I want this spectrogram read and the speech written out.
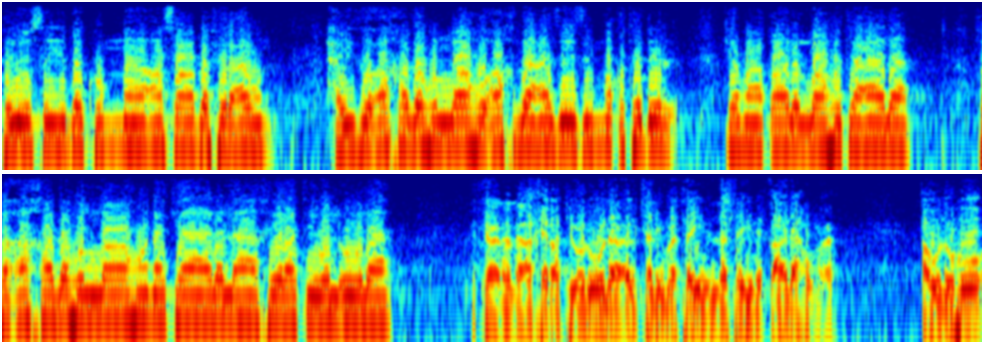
فيصيبكم ما أصاب فرعون حيث أخذه الله أخذ عزيز مقتدر كما قال الله تعالى فأخذه الله نكال الآخرة والأولى. نكال الآخرة والأولى الكلمتين اللتين قالهما. قوله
